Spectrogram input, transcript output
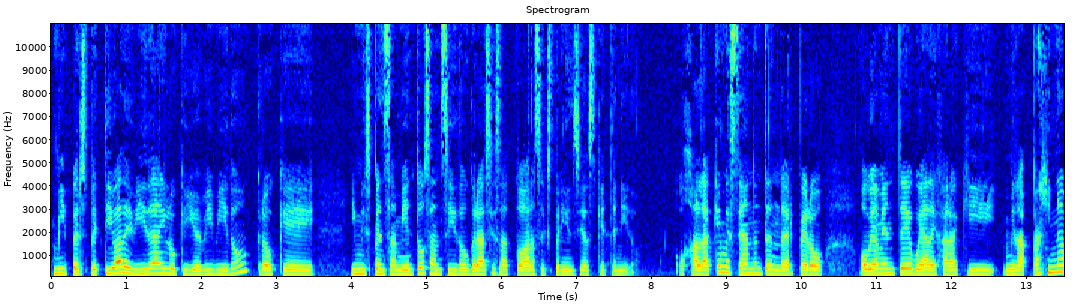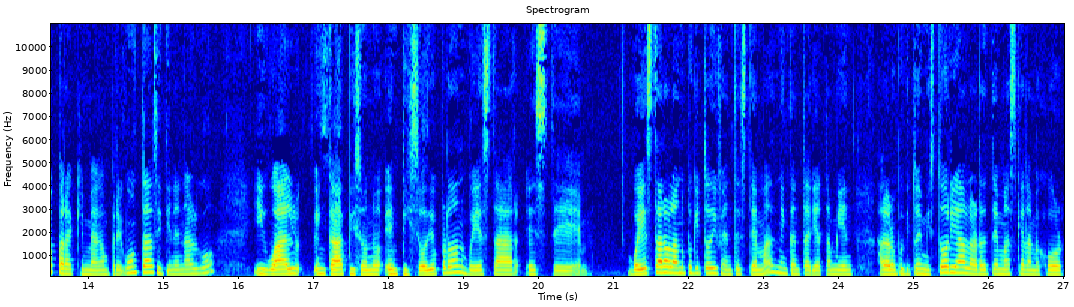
mi perspectiva de vida y lo que yo he vivido, creo que y mis pensamientos han sido gracias a todas las experiencias que he tenido. Ojalá que me esté dando a entender, pero obviamente voy a dejar aquí mi la página para que me hagan preguntas si tienen algo. Igual en cada episodio, episodio perdón, voy a estar este voy a estar hablando un poquito de diferentes temas. Me encantaría también hablar un poquito de mi historia, hablar de temas que a lo mejor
